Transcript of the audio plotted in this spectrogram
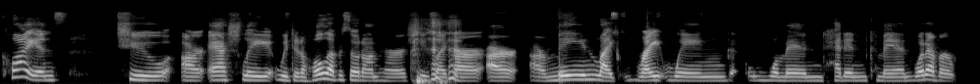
clients to our Ashley. We did a whole episode on her. She's like our our our main like right wing woman, head in command, whatever,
